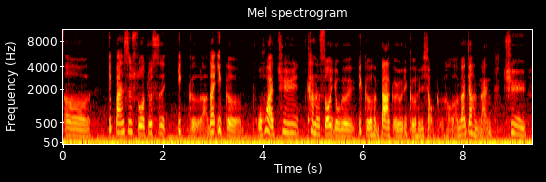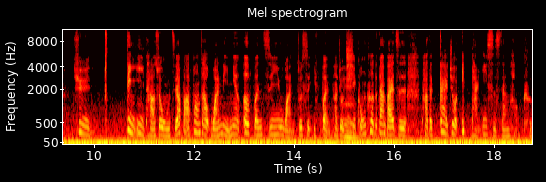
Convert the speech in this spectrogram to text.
呃，一般是说就是一格啦，但一格我后来去看的时候，有的一格很大格，有的一格很小格，好了，那这样很难去去定义它，所以我们只要把它放在碗里面，二分之一碗就是一份，它就嗯七公克的蛋白质，它的钙就一百一十三毫克。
